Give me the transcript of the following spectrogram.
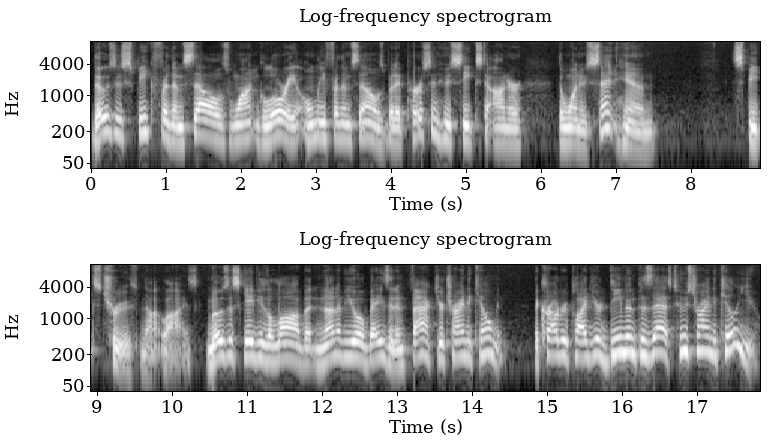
Those who speak for themselves want glory only for themselves, but a person who seeks to honor the one who sent him speaks truth, not lies. Moses gave you the law, but none of you obeys it. In fact, you're trying to kill me. The crowd replied, You're demon possessed. Who's trying to kill you?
